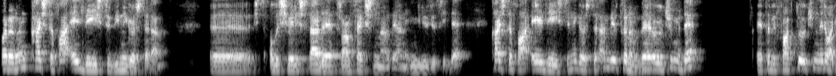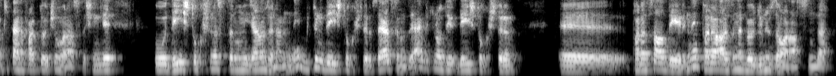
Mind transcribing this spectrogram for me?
paranın kaç defa el değiştirdiğini gösteren e, işte alışverişlerde, transaction'larda yani İngilizcesiyle kaç defa el değiştiğini gösteren bir tanım ve ölçümü de e, tabii farklı ölçümleri var. İki tane farklı ölçüm var aslında. Şimdi bu değiş tokuşu nasıl tanımlayacağınız önemli. Bütün değiş tokuşları sayarsanız eğer bütün o de, değiş tokuşların e, parasal değerini para arzına böldüğünüz zaman aslında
